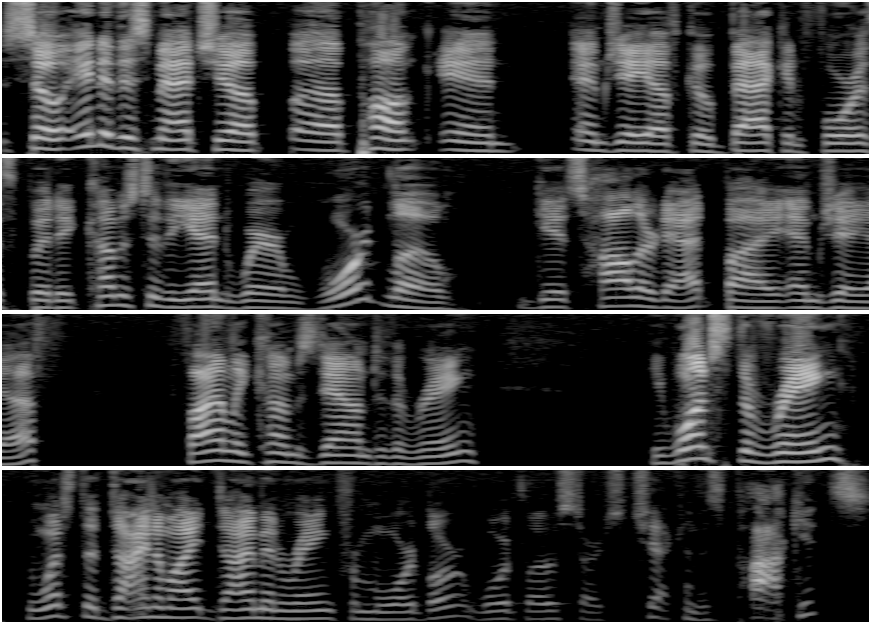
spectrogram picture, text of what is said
so into this matchup, uh, Punk and MJF go back and forth, but it comes to the end where Wardlow gets hollered at by MJF. Finally comes down to the ring. He wants the ring. He wants the dynamite diamond ring from Wardlow. Wardlow starts checking his pockets.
